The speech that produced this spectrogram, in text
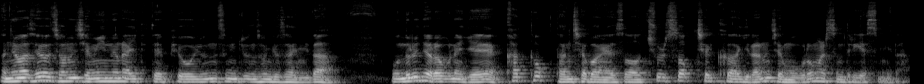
안녕하세요. 저는 재미있는 IT 대표 윤승준 선교사입니다. 오늘은 여러분에게 카톡 단체방에서 출석 체크하기라는 제목으로 말씀드리겠습니다.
